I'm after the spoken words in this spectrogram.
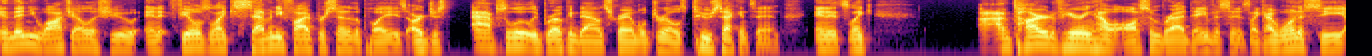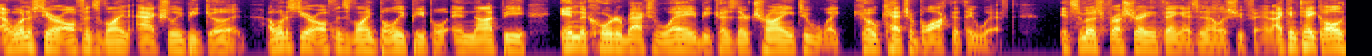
And then you watch LSU and it feels like 75% of the plays are just absolutely broken down scrambled drills 2 seconds in. And it's like I'm tired of hearing how awesome Brad Davis is. Like, I want to see, I want to see our offensive line actually be good. I want to see our offensive line bully people and not be in the quarterback's way because they're trying to like go catch a block that they whiffed. It's the most frustrating thing as an LSU fan. I can take all,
